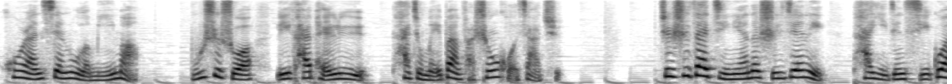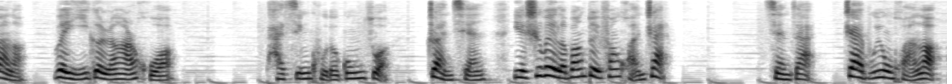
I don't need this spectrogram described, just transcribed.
忽然陷入了迷茫。不是说离开裴绿玉他就没办法生活下去，只是在几年的时间里，他已经习惯了为一个人而活。他辛苦的工作赚钱，也是为了帮对方还债。现在债不用还了，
